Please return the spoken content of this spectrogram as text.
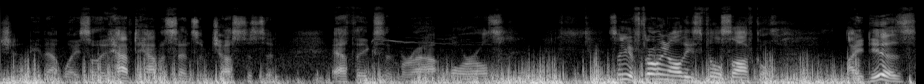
Shouldn't be that way. So they'd have to have a sense of justice and ethics and morals. So you're throwing all these philosophical ideas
